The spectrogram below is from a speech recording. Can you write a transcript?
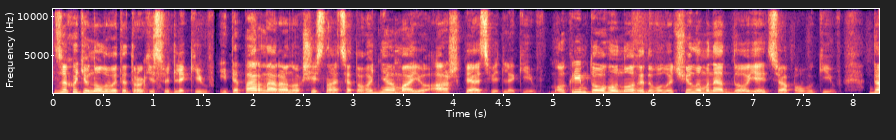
Захотів наловити трохи світляків. І тепер на ранок 16-го дня маю аж 5 світляків. Окрім того, ноги доволочили мене до яйця павуків, де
